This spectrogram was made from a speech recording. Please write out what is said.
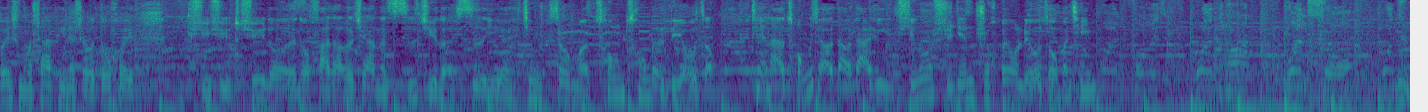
为什么刷屏的时候都会许许许多人都发到了这样的词句了？四月就这么匆匆的流走，天哪！从小到大你形容时间只会用流走吗，亲？嗯，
